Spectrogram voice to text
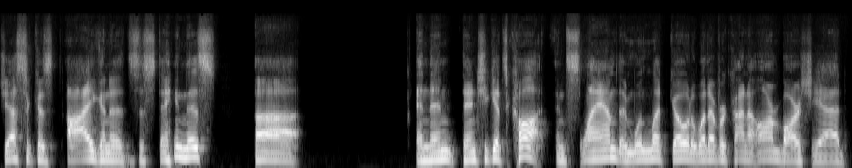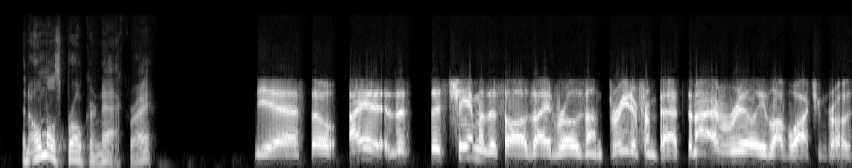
Jessica's eye gonna sustain this? Uh, and then then she gets caught and slammed and wouldn't let go to whatever kind of armbar she had and almost broke her neck, right? Yeah, so I the the shame of this all is I had Rose on three different bets, and I, I really love watching Rose.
